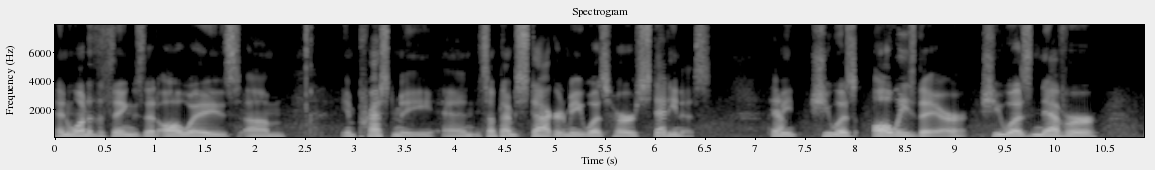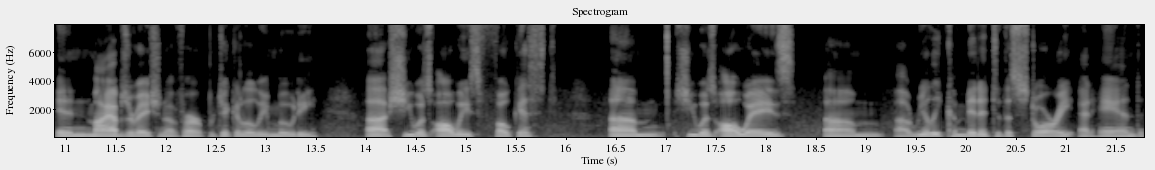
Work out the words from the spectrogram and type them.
And one of the things that always um, impressed me and sometimes staggered me was her steadiness. Yeah. I mean, she was always there. She was never, in my observation of her, particularly moody. Uh, she was always focused. Um, she was always um, uh, really committed to the story at hand,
